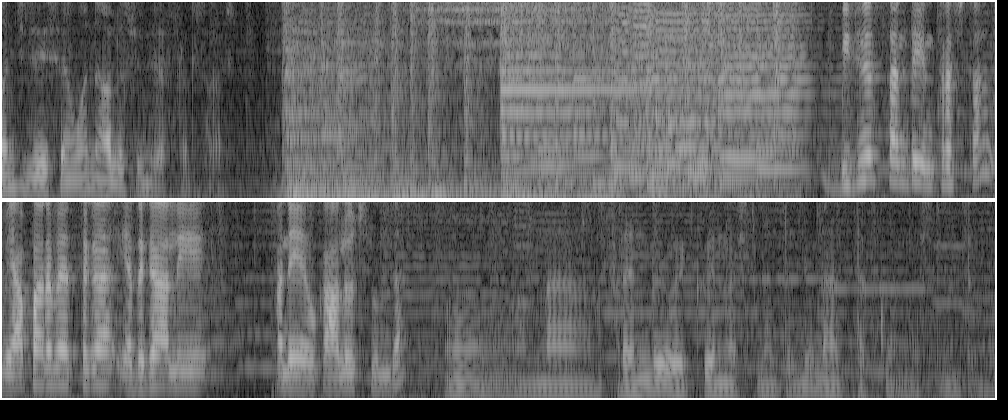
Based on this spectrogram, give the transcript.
మంచి చేశామని ఆలోచన చేస్తాడు సార్. బిజినెస్ అంటే ఇంట్రెస్టా? వ్యాపారవేత్తగా ఎదగాలి అనే ఒక ఆలోచన ఉందా? నా ఫ్రెండ్ ఎక్కువ ఇన్వెస్ట్మెంట్ ఉంది నాది తక్కువ ఇన్వెస్ట్మెంట్ ఉంది.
